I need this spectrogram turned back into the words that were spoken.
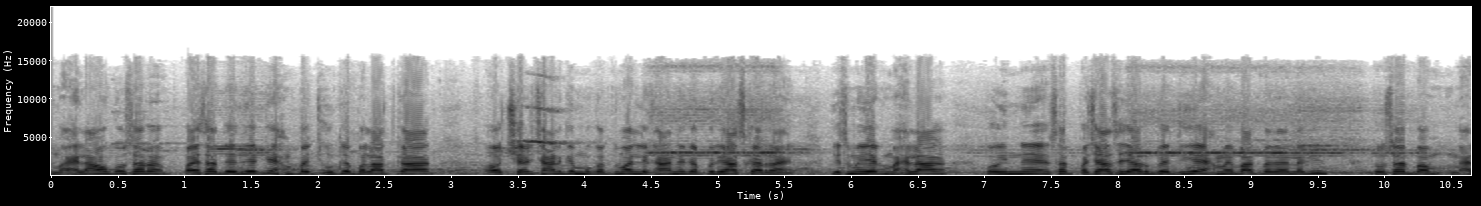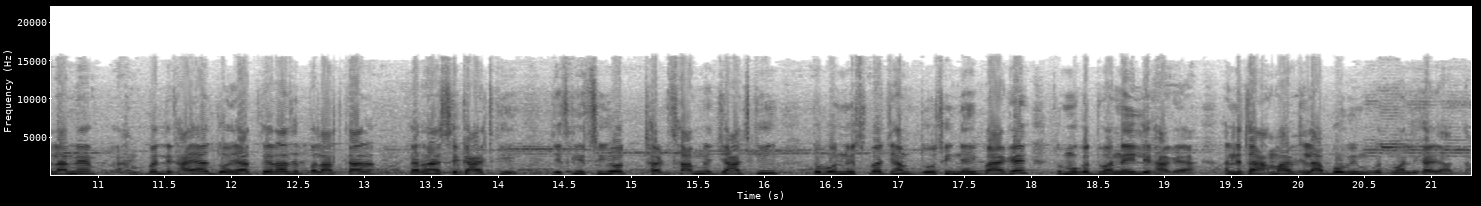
महिलाओं को सर पैसा दे दे के हम पर झूठे बलात्कार और छेड़छाड़ के मुकदमा लिखाने का प्रयास कर रहे हैं जिसमें एक महिला को इनने सर पचास हज़ार रुपये दिए हमें बात पता लगी तो सर महिला ने हम पे लिखाया 2013 से बलात्कार करना शिकायत की जिसकी सीओ थर्ड साहब ने जाँच की तो वो निष्पक्ष हम दोषी नहीं पाए गए तो मुकदमा नहीं लिखा गया। अन्यथा हमारे खिलाफ वो भी मुकदमा लिखा जाता।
